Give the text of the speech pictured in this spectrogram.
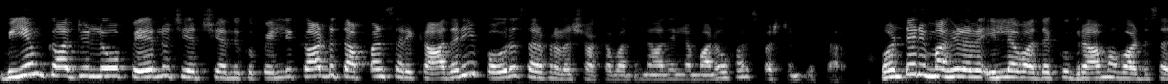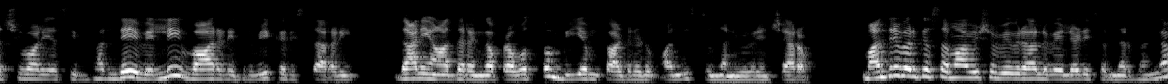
బియ్యం కార్డుల్లో పేర్లు చేర్చేందుకు పెళ్ళి కార్డు తప్పనిసరి కాదని పౌర సరఫరాల శాఖ మంత్రి నాదెండ్ల మనోహర్ స్పష్టం చేశారు. ఒంటరి మహిళల ఇళ్ళ వద్దకు గ్రామ వార్డు సచివాలయ సిబ్బందే వెళ్ళి వారిని ధృవీకరిస్తారని దాని ఆధారంగా ప్రభుత్వం బియ్యం కార్డులను అందిస్తుందని వివరించారు. మంత్రివర్గ సమావేశ వివరాలు వెల్లడి సందర్భంగా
